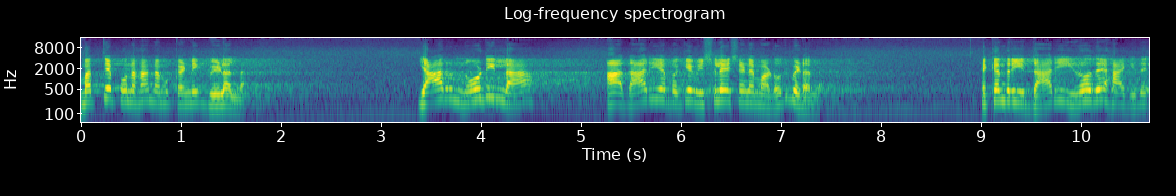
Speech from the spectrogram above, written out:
ಮತ್ತೆ ಪುನಃ ನಮ್ಮ ಕಣ್ಣಿಗೆ ಬೀಳಲ್ಲ. ಯಾರು ನೋಡಿಲ್ಲ ಆ ದಾರಿಯ ಬಗ್ಗೆ ವಿಶ್ಲೇಷಣೆ ಮಾಡೋದು ಬಿಡಲ್ಲ. ಯಾಕಂದರೆ ಈ ದಾರಿ ಇರೋದೇ ಆಗಿದೆ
